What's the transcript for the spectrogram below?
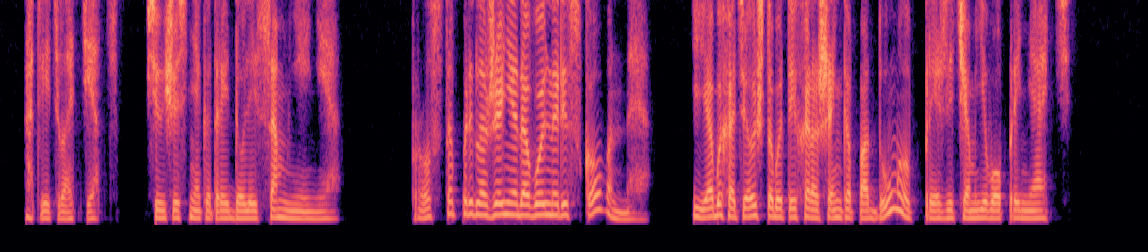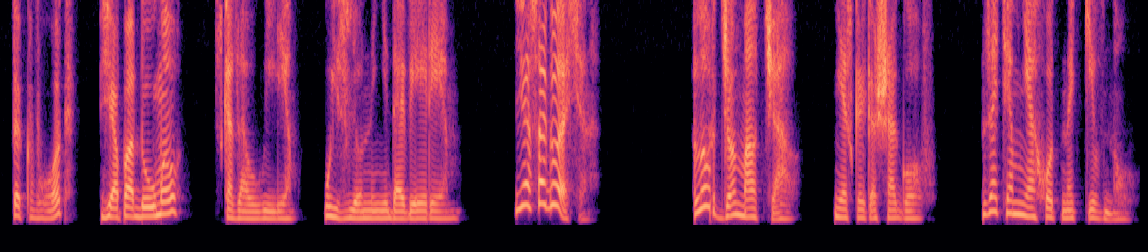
— ответил отец, все еще с некоторой долей сомнения. «Просто предложение довольно рискованное, и я бы хотел, чтобы ты хорошенько подумал, прежде чем его принять». «Так вот, я подумал», — сказал Уильям, уязвленный недоверием. «Я согласен». Лорд Джон молчал несколько шагов, затем неохотно кивнул.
